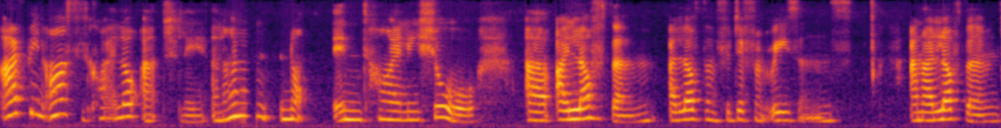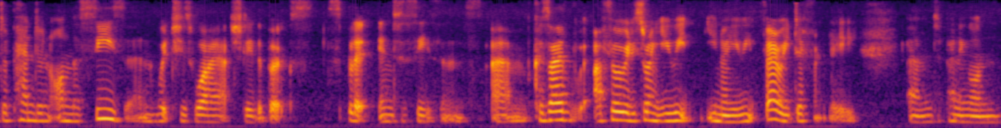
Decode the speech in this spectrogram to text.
I've been asked this quite a lot actually, and I'm not entirely sure. Uh, I love them. I love them for different reasons and I love them dependent on the season, which is why actually the books split into seasons. Because um, I I feel really strong. You eat you know you eat very differently. Um, depending on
